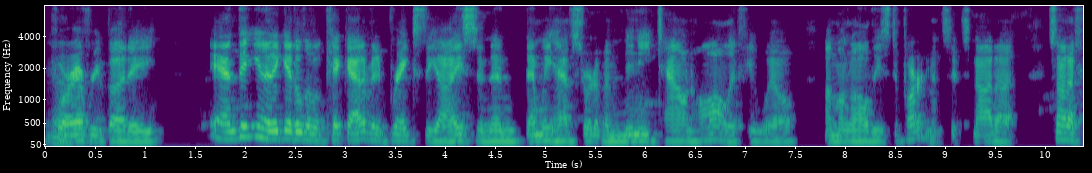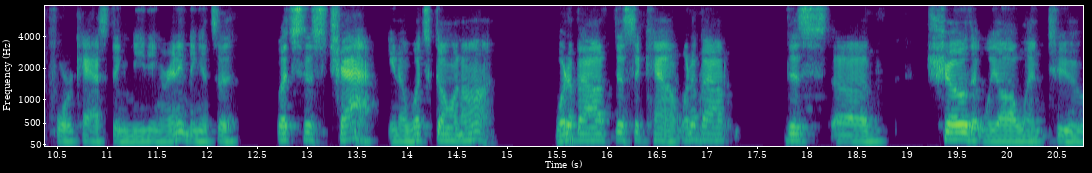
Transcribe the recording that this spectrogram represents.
yeah. for everybody and then, you know they get a little kick out of it it breaks the ice and then then we have sort of a mini town hall if you will among all these departments it's not a it's not a forecasting meeting or anything it's a let's just chat you know what's going on what about this account what about this uh, show that we all went to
